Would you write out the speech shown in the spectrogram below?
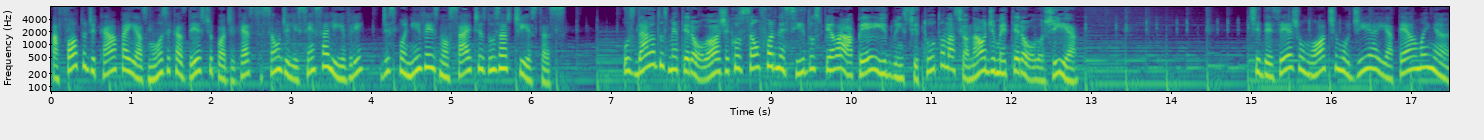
A foto de capa e as músicas deste podcast são de licença livre, disponíveis nos sites dos artistas. Os dados meteorológicos são fornecidos pela API do Instituto Nacional de Meteorologia. Te desejo um ótimo dia e até amanhã.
